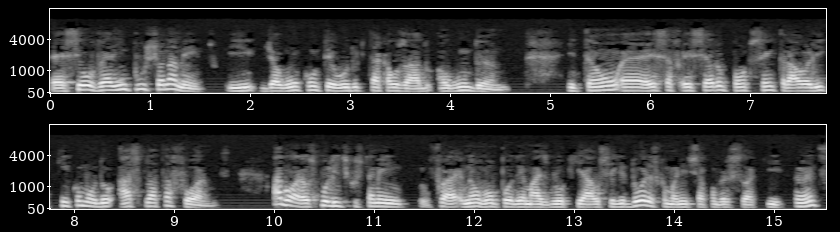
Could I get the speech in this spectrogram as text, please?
é, se houver impulsionamento e de algum conteúdo que tenha causado algum dano. Então, é, esse, esse era o ponto central ali que incomodou as plataformas. Agora, os políticos também não vão poder mais bloquear os seguidores, como a gente já conversou aqui antes,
